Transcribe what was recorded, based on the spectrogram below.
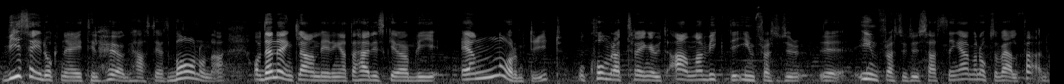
Vi säger dock nej till höghastighetsbanorna av den enkla anledningen att det här riskerar att bli enormt dyrt och kommer att tränga ut annan viktig infrastruktur, eh, infrastruktursatsningar men också välfärd.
